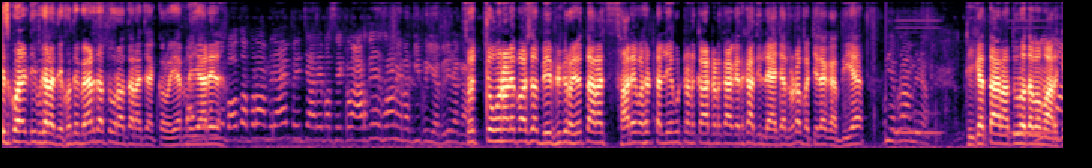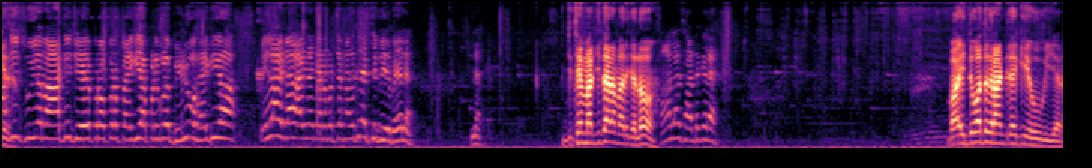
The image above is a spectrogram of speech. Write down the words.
ਇਸ ਕੁਆਲਿਟੀ ਵਗੈਰਾ ਦੇਖੋ ਤੇ ਬੈਠ ਦਾ ਤੋਰਾ ਤਾਰਾ ਚੈੱਕ ਕਰੋ ਯਾਰ ਨਜ਼ਾਰੇ। ਬਹੁਤਾ ਭਰਾ ਮੇਰਾ ਐ ਪੇ ਚਾਰੇ ਪਾਸੇ ਕਾੜਦੇ ਸਰਾਣੇ ਵਰਗੀ ਪਈ ਆ ਵੀਰੇ ਦਾ ਸੋ ਚੋਣ ਵਾਲੇ ਪਾਸੇ ਤਾਂ ਬੇਫਿਕਰ ਹੋ ਜਾ ਤਾਰਾ ਸਾਰੇ ਪਾਸੇ ਟੱਲੀਆਂ ਨੂੰ ਟਣਕਾ ਟਣਕਾ ਕੇ ਦਿਖਾਤੀ ਲੈ ਚੱਲ ਥੋੜਾ ਬੱਚੇ ਦਾ ਕਰਦੀ ਆ। ਭਰਾ ਮੇਰਾ। ਠੀਕ ਹੈ ਤਾਰਾ ਤੂਰਾ ਆਪਾਂ ਮਾਰ ਕੇ। ਦੀ ਸੂਈ ਆ, ਰਾਤ ਦੀ ਜੇਲ ਪ੍ਰੋਪਰ ਪੈ ਗਈ ਆਪਣੇ ਕੋਲ ਵੀਡੀਓ ਹੈਗੀ ਆ। ਇਹਦਾ ਇਹਦਾ ਇੰਨਾ ਜਾਨਵਰ ਚੰਗਾ ਲੱਗਿਆ ਇੱਥੇ ਫੇਰ ਬਹਿ ਲੈ ਲੈ। ਜਿੱਥੇ ਮਰਜ਼ੀ ਤਾਰਾ ਮਾਰੀ ਚੱਲੋ। ਹਾਂ ਲੈ ਛੱਡ ਕੇ ਲੈ। ਬਾਈ ਤੋਂ ਵੱਧ ਗਾਰੰਟੀ ਦਾ ਕੀ ਹੋਊਗੀ ਯਾਰ?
